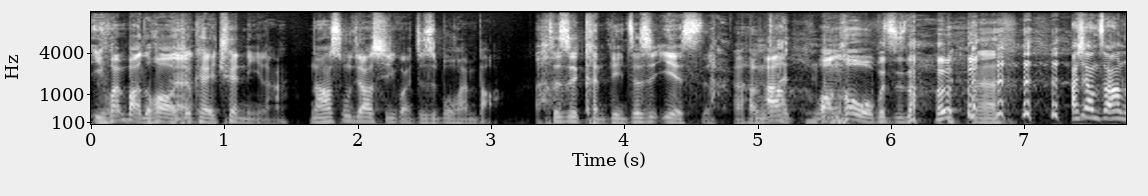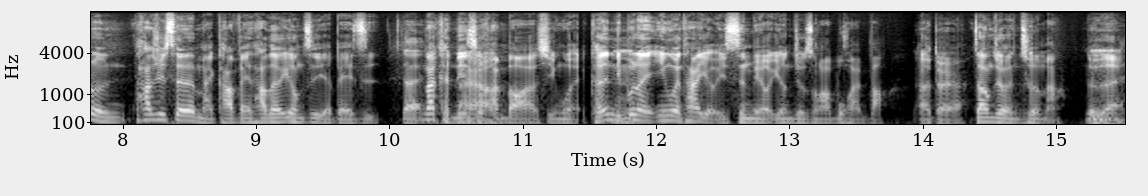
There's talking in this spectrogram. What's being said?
以环保的话，我就可以劝你啦，拿塑胶吸管就是不环保。这是肯定，这是 yes 了啊！往后我不知道。啊，像张伦他去 seven 买咖啡，他都用自己的杯子，对，那肯定是环保的行为。可是你不能因为他有一次没有用，就说他不环保啊？对啊，这样就很蠢嘛，对不对？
